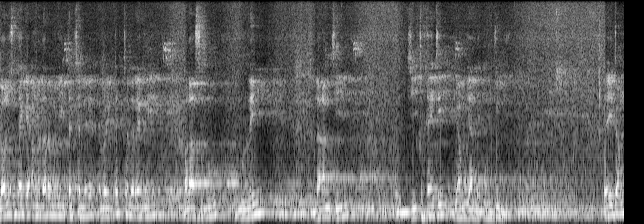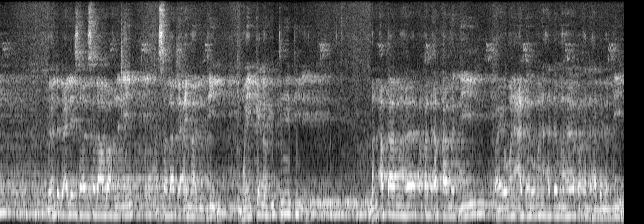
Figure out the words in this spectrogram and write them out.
loolu su fekkee am na dara lu muy tegtale dafay tegtale rek ni place bu bu rëy la am ci ci xeeti jaamu yàlla moom julli te itam yonent bi alayhi salaatu salaam wax na ni asalaatu imaadu diin mooy kenn bu téye diine man aqaamaha faqad aqaama diin waaye wa man ada wa man hadamaha faqad hadama diin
